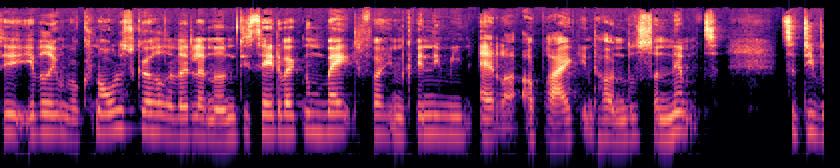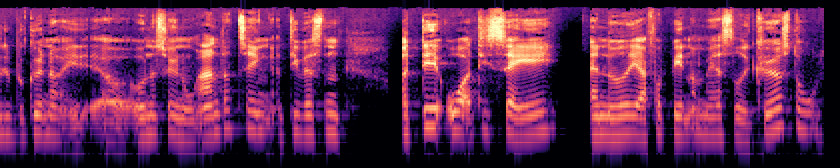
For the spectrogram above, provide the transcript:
Det, jeg ved ikke, om det var knogleskørhed eller et eller andet, men de sagde, det var ikke normalt for en kvinde i min alder at brække et håndled så nemt. Så de ville begynde at øh, at undersøge nogle andre ting, og de var sådan, og det ord, de sagde, er noget, jeg forbinder med at sidde i kørestol.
